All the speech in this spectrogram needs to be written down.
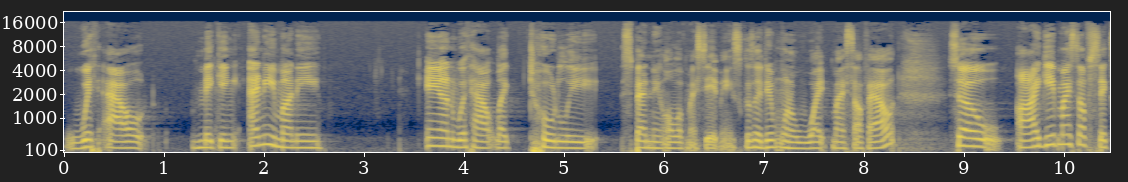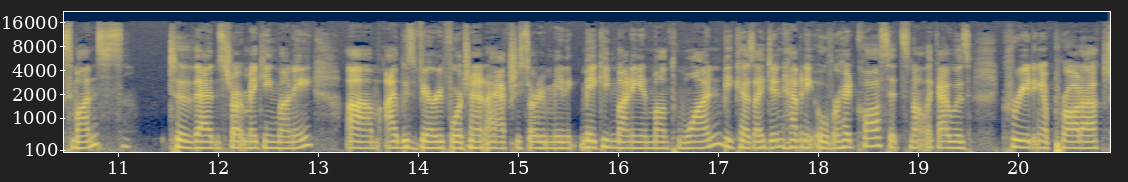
without making any money and without like totally spending all of my savings? Because I didn't want to wipe myself out. So I gave myself six months to then start making money. Um, I was very fortunate. I actually started ma- making money in month one because I didn't have any overhead costs. It's not like I was creating a product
